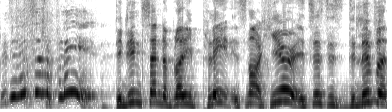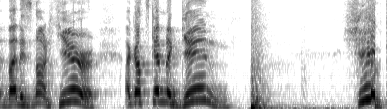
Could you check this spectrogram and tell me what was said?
They didn't send the plate! They didn't send the bloody plate! It's not here! It says it's delivered, but it's not here! I got scammed again! Shit!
